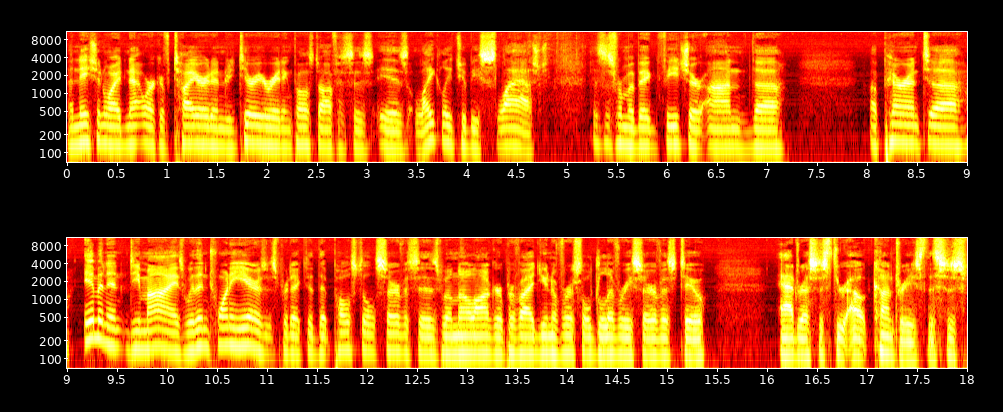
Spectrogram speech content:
A nationwide network of tired and deteriorating post offices is likely to be slashed. This is from a big feature on the apparent uh, imminent demise. Within 20 years, it's predicted that postal services will no longer provide universal delivery service to addresses throughout countries. This is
